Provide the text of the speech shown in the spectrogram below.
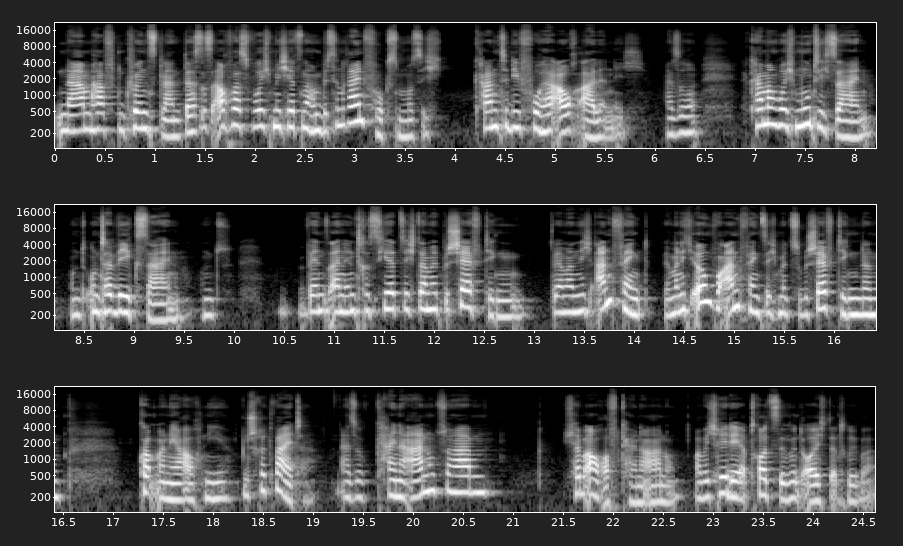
namhaften Künstlern. Das ist auch was, wo ich mich jetzt noch ein bisschen reinfuchsen muss. Ich kannte die vorher auch alle nicht. Also da kann man ruhig mutig sein und unterwegs sein und wenn es einen interessiert, sich damit beschäftigen. Wenn man nicht anfängt, wenn man nicht irgendwo anfängt, sich mit zu beschäftigen, dann kommt man ja auch nie einen Schritt weiter. Also keine Ahnung zu haben, ich habe auch oft keine Ahnung, aber ich rede ja trotzdem mit euch darüber.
